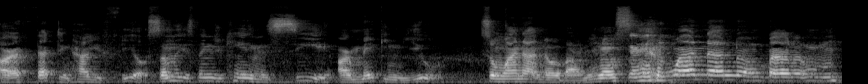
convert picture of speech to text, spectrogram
are affecting how you feel. Some of these things you can't even see are making you. So why not know about them? You know what I'm saying? Why not know about them?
